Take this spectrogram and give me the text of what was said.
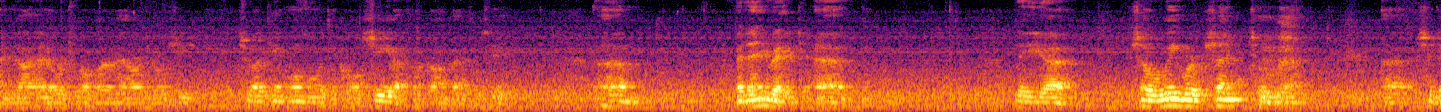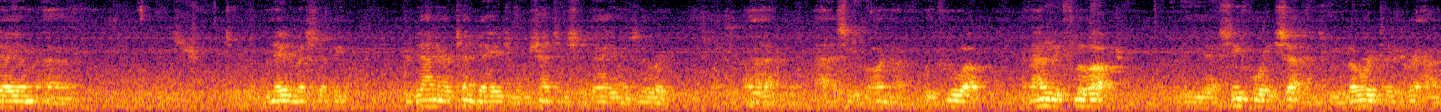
and I had over 1,200 hours overseas. So I came home with what they call CF, or combat fatigue. Um, at any rate, uh, the, uh, so we were sent to uh, uh, uh, Grenada, Mississippi. We were down there 10 days and we were sent to Sedalia, Missouri. As we, on, uh, we flew up. And as we flew up, the uh, C-47s, we lowered to the ground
